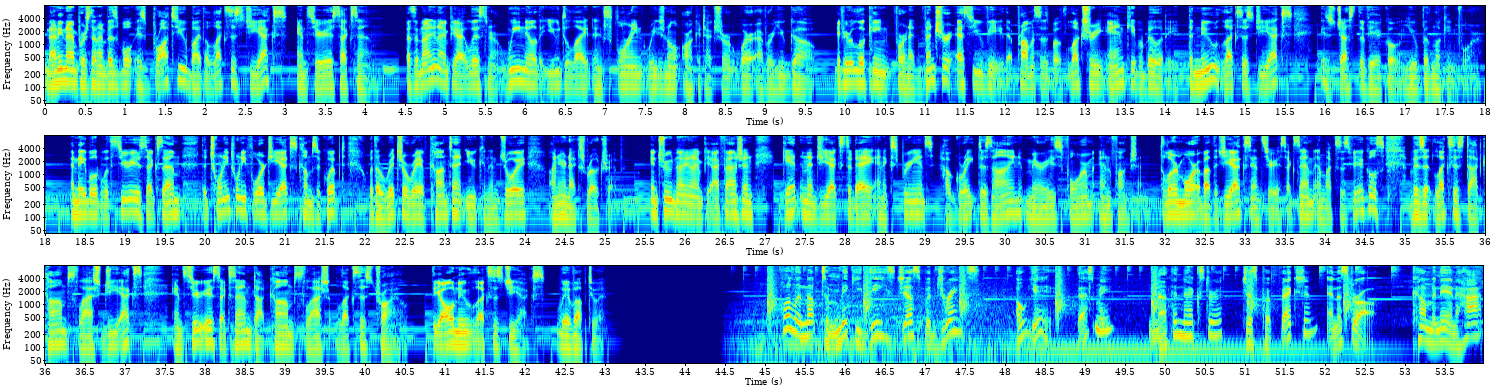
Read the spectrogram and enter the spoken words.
99% Invisible is brought to you by the Lexus GX and SiriusXM. As a 99PI listener, we know that you delight in exploring regional architecture wherever you go. If you're looking for an adventure SUV that promises both luxury and capability, the new Lexus GX is just the vehicle you've been looking for. Enabled with SiriusXM, the 2024 GX comes equipped with a rich array of content you can enjoy on your next road trip. In true 99PI fashion, get in a GX today and experience how great design marries form and function. To learn more about the GX and SiriusXM and Lexus vehicles, visit lexus.com slash GX and SiriusXM.com slash Lexus Trial. The all-new Lexus GX. Live up to it. Pulling up to Mickey D's just for drinks? Oh yeah, that's me. Nothing extra, just perfection and a straw. Coming in hot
